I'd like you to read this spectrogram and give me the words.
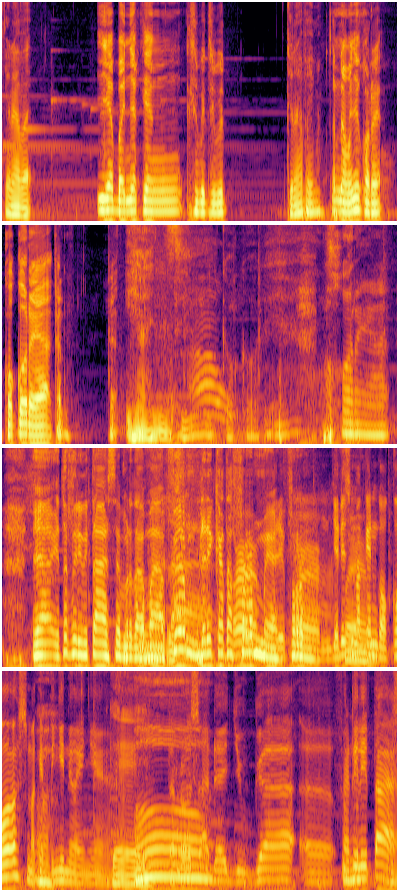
Kenapa? Iya banyak yang sebut-sebut Kenapa emang? kan namanya Korea. Kok Korea kan. Iya anjing. Kokoh. ya. Oh, Korea. Ya, itu firmitas yang pertama. Firm. Firm dari kata firm, ya. dari firm. Jadi Firm. semakin kokoh, semakin Ah. tinggi nilainya. Oke. Oh. Terus ada juga eh, utilitas.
